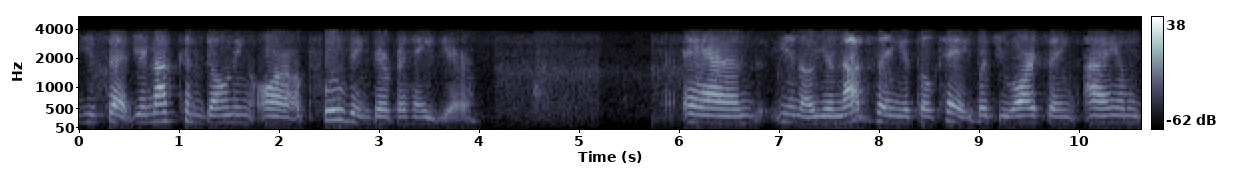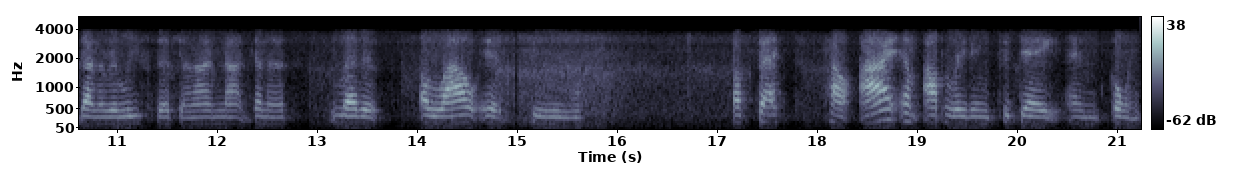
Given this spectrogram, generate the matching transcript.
you said, you're not condoning or approving their behavior and you know you're not saying it's okay but you are saying i am going to release this and i'm not going to let it allow it to affect how i am operating today and going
